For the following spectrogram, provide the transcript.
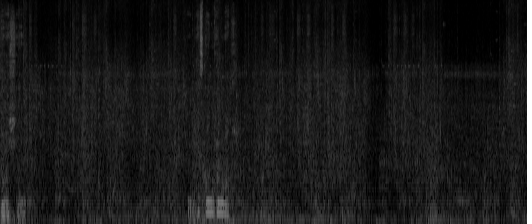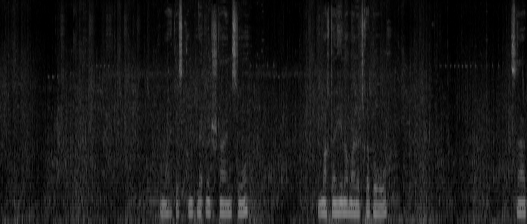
Sehr schön. Das Ding kann weg. Dann mache ich das komplett mit Stein zu. Und mach dann hier nochmal eine Treppe hoch. Zack.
